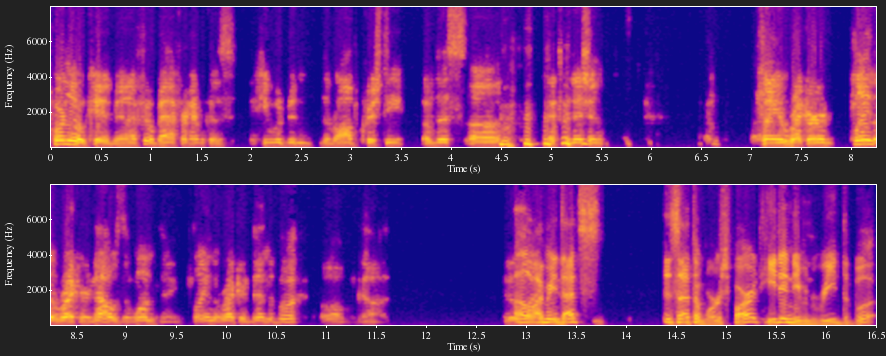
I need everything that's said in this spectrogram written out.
poor little kid, man. I feel bad for him because he would have been the Rob Christie of this uh, expedition. playing record, playing the record. That was the one thing. Playing the record, then the book. Oh my god. Oh, like, I mean, that's is that the worst part? He didn't even read the book.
